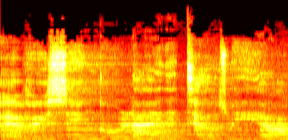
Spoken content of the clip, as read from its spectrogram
Every single lie that tells me I'm.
